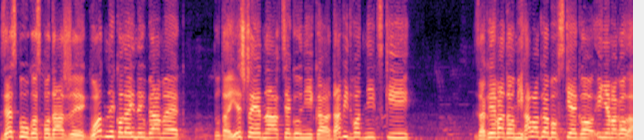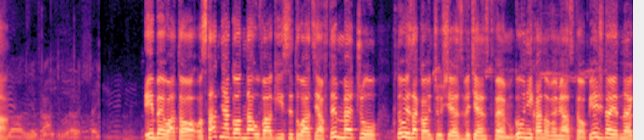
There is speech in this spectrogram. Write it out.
Zespół gospodarzy głodny kolejnych bramek. Tutaj jeszcze jedna akcja Górnika. Dawid Wodnicki zagrywa do Michała Grabowskiego i nie ma gola. I była to ostatnia godna uwagi sytuacja w tym meczu, który zakończył się zwycięstwem Górnika Nowe Miasto 5 do 1.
